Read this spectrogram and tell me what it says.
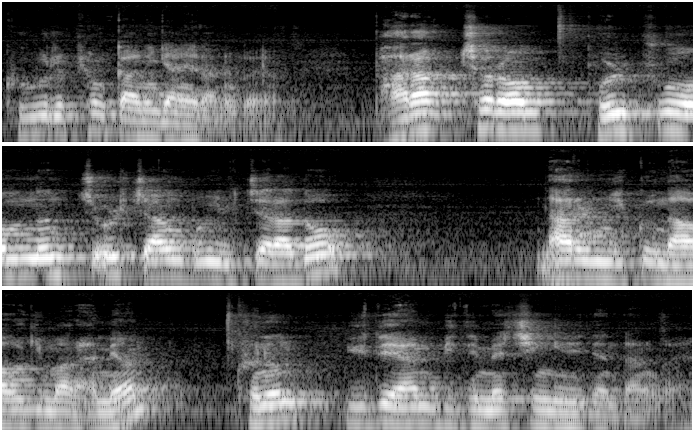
그거를 평가하는 게 아니라는 거예요. 바락처럼 볼품없는 쫄짱부일지라도 나를 믿고 나오기만 하면 그는 위대한 믿음의 증인이 된다는 거예요.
